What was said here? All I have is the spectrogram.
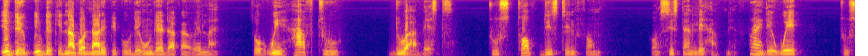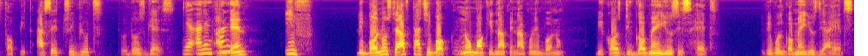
If they if they kidnap ordinary people, they won't get that kind of headline. So we have to do our best to stop this thing from consistently happening. Find Right. a way to stop it as a tribute to those girls. Yeah, and in And then, if the Borno state, after Chibok, Mm-hmm. no more kidnapping happen in Borno because the government used its head. People in government used their heads.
